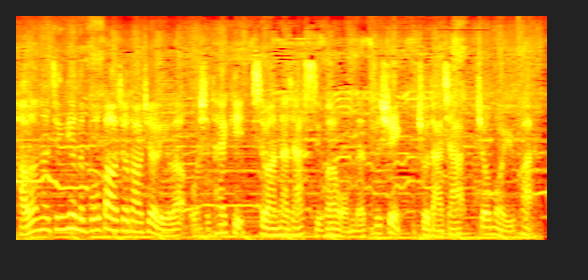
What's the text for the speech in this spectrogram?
好了，那今天的播报就到这里了，我是 Taki，希望大家喜欢我们的资讯，祝大家周末愉快。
